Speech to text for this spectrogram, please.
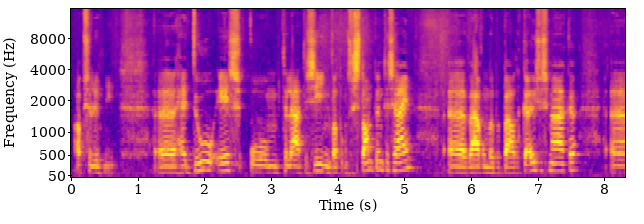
absoluut niet. Eh, het doel is om te laten zien wat onze standpunten zijn, eh, waarom we bepaalde keuzes maken. eh,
